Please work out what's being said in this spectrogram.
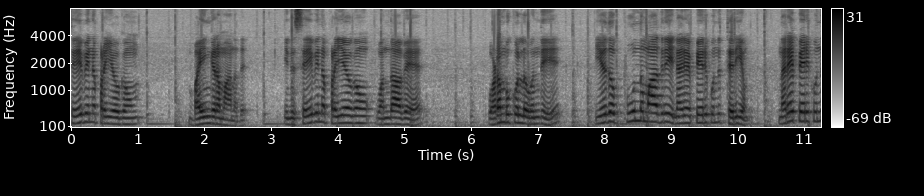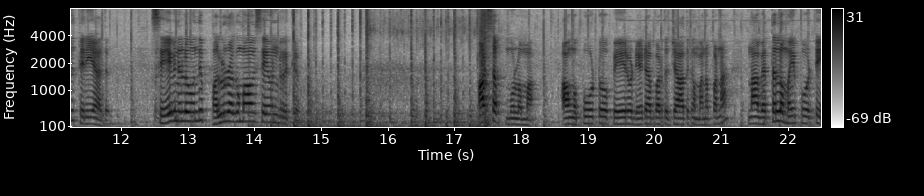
சேவின பிரயோகம் பயங்கரமானது. இந்த சேவின பிரயோகம் வந்தாவே உடம்புக்குள்ளே வந்து ஏதோ பூந்த மாதிரி நிறைய பேருக்கு வந்து தெரியும். நிறைய பேருக்கு வந்து தெரியாது. சேவினில் வந்து பல ரகமாக சேவன் இருக்குது வாட்ஸ்அப் மூலமாக அவங்க ஃபோட்டோ பேரோ டேட் ஆஃப் பர்த் ஜாதகம் அனுப்பினா நான் வெத்தலை மை போட்டு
